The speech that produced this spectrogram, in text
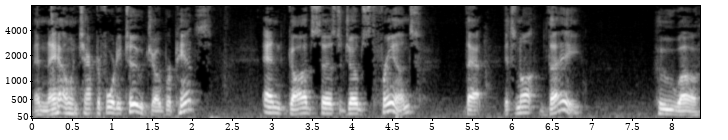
And now in chapter 42, Job repents, and God says to Job's friends that it's not they who uh,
